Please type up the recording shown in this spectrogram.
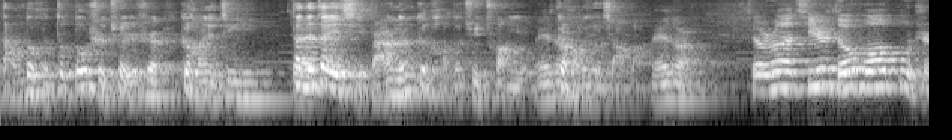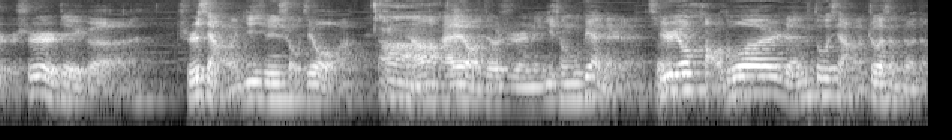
大部分都很都都是确实是各行业精英，大家在一起反而能更好的去创业更好的有想法。没错，就是说，其实德国不只是这个只想因循守旧啊，然后啊，还有就是那一成不变的人，其实有好多人都想折腾折腾，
